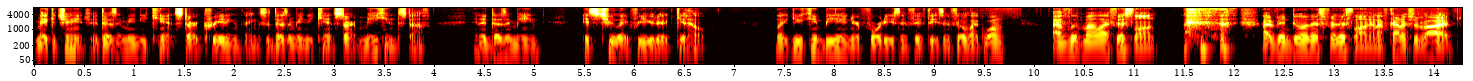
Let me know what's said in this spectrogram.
make a change. It doesn't mean you can't start creating things. It doesn't mean you can't start making stuff. And it doesn't mean it's too late for you to get help. Like you can be in your 40s and 50s and feel like, well, I've lived my life this long. I've been doing this for this long and I've kind of survived.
